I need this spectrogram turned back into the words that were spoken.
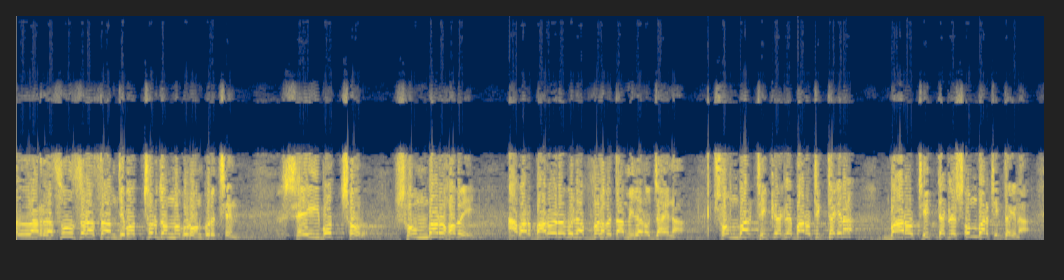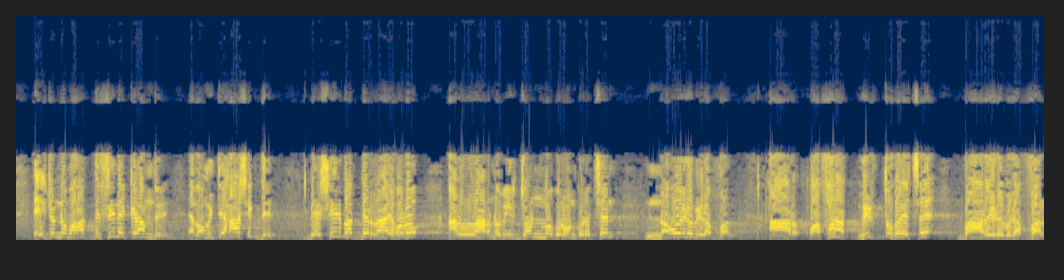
আল্লাহর রসুল সাল্লাম যে বছর জন্মগ্রহণ করেছেন, সেই বছর সোমবারও হবে, আবার বারো রবিউল আব্বাল হবে তা মিলানো যায় না। সোমবার ঠিক রাখলে বারো ঠিক থাকে না, বারো ঠিক থাকলে সোমবার ঠিক থাকে না। এই জন্য মহাদ্দিসিন একরামদের এবং ঐতিহাসিকদের বেশিরভাগদের রায় হল আল্লাহর নবীর জন্মগ্রহণ করেছেন নয় রবিউল আব্বাল আর অফাত মৃত্যু হয়েছে বারোই রবিউল আব্বাল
